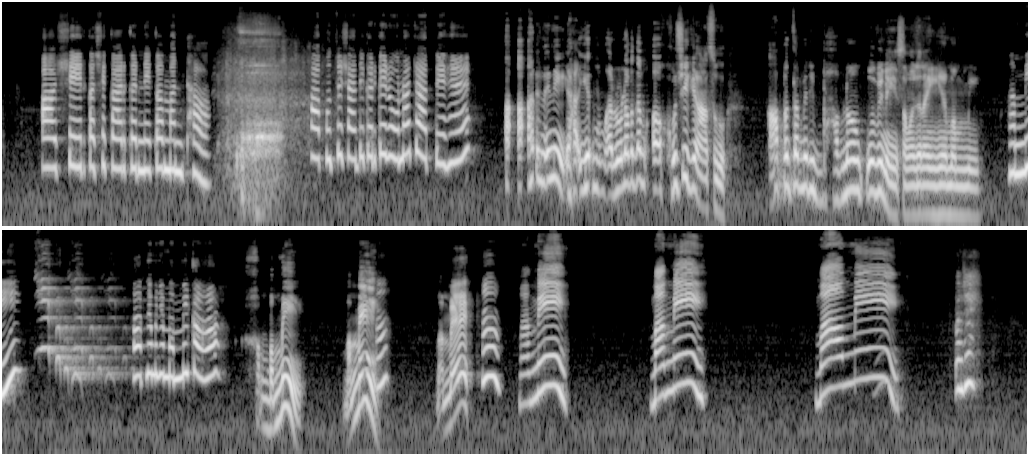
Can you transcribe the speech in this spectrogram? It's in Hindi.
आज शेर का शिकार करने का मन था। आप मुझसे शादी करके रोना चाहते हैं? अरे नहीं नहीं हाँ, ये रोना मतलब खुशी के आँसू। आप मतलब मेरी भावनाओं को भी नहीं समझ रही हैं मम्मी। मम्मी? मम्मी कहा? हाँ, मम्मी। मम्मी। हाँ? मम्मी। हाँ, मम्मी। मम्मी। मम्मी। अरे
